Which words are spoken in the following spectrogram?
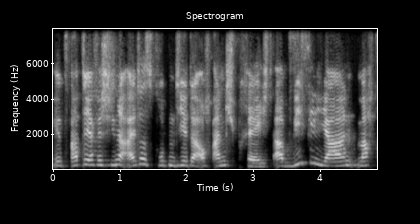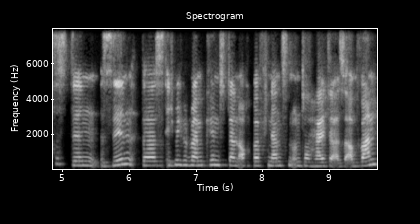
Jetzt habt ihr ja verschiedene Altersgruppen, die ihr da auch ansprecht. Ab wie vielen Jahren macht es denn Sinn, dass ich mich mit meinem Kind dann auch über Finanzen unterhalte? Also ab wann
